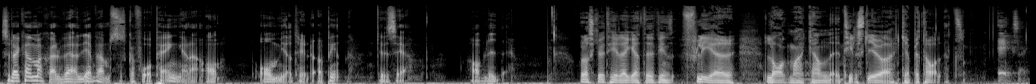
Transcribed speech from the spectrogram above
Så där kan man själv välja vem som ska få pengarna om, om jag trillar av pinn, det vill säga avlider. Och då ska vi tillägga att det finns fler lag man kan tillskriva kapitalet. Exakt.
